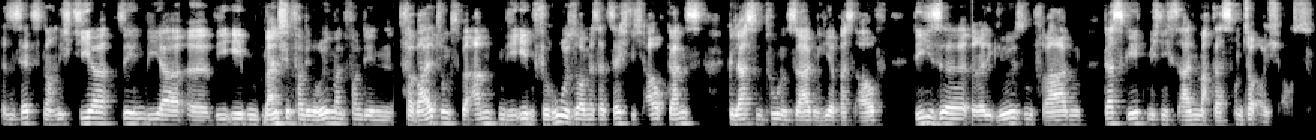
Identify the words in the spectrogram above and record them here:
das ist jetzt noch nicht hier, sehen wir, äh, wie eben manche von den Römern, von den Verwaltungsbeamten, die eben für Ruhe sorgen, das tatsächlich auch ganz gelassen tun und sagen, hier, pass auf, diese religiösen Fragen, das geht mich nichts an, macht das unter euch aus.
